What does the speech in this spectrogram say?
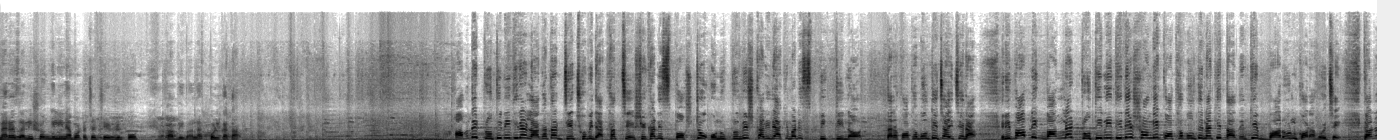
ম্যারাজ আলীর সঙ্গে লীনা ভট্টাচার্যের রিপোর্ট পাবলিওয়ালা কলকাতা। আমাদের প্রতিনিধিরা লাগাতার যে ছবি দেখাচ্ছে, সেখানে স্পষ্ট অনুপ্রবেশকারীরা একেবারে স্পিকটি নয়। তারা কথা বলতে চাইছে না। রিপাবলিক বাংলার প্রতিনিধিদের সঙ্গে কথা বলতে নাকি তাদেরকে বারণ করা হয়েছে। কারণ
